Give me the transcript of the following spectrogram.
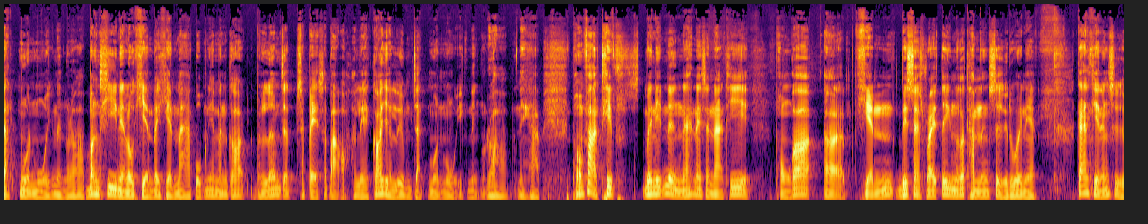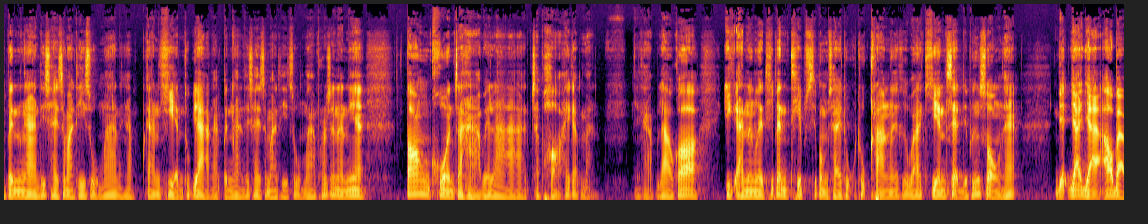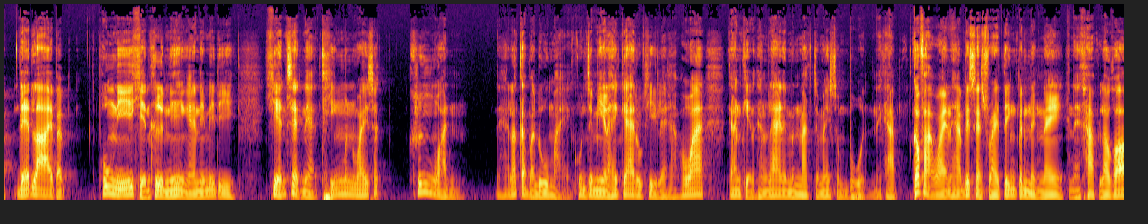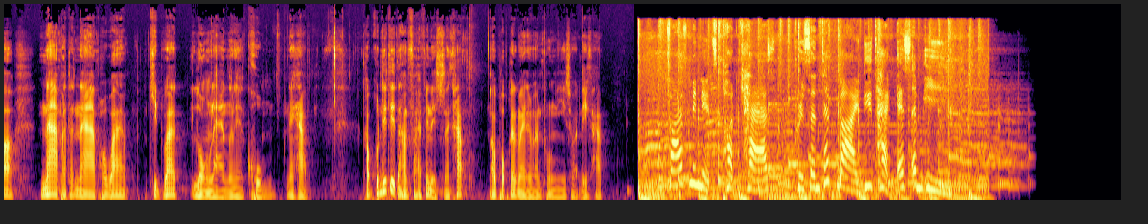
จัดหมวดหมู่อีกหนึ่งรอบ บางทีเนี่ยเราเขียนไปเขียนมาปุ๊บเนี่ยมันก็มันเริ่มจะสเปซสปาออกทะเลก็อย่าลืมจัดหมวดหมู่อีกหนึ่งรอบนะครับผมฝากทิปไว้นิดนึงนะในฐานะที่ผมก็เเขียน business writing แล้วก็ทำหนังสือด้วยเนี่ยการเขียนหนังสือเป็นงานที่ใช้สมาธิสูงมากนะครับการเขียนทุกอย่างเป็นงานที่ใช้สมาธิสูงมาก เพราะฉะนั้นเนี่ยต้องควรจะหาเวลาเฉพาะให้กับมันนะครับแล้วก็อีกอันนึงเลยที่เป็นทิปที่ผมใช้ทุกๆ ครั้งก็คือว่าเขียนเสร็จอย่าเพิ่งส่งฮะอย่าอย่าอย่าเอาแบบเดทไลน์แบบ พรุ่งนี้เขียนคืนนี้อย่างเงี้ยนี่ไม่ดี เขียนเสร็จเนี่ยทิ้งมันไว้สักครึ่งวันนะฮะแล้วกลับมาดูใหม่ คุณจะมีอะไรให้แก้ทุกทีเลยครับเพราะว่าการเขียนครั้งแรกเนี่ยมันมักจะไม่สมบูรณ์นะครับก็ฝากไว้นะฮะ business writing เป็นหนึ่งในนะครับแล้วก็น่าพัฒนาเพราะว่าคิดว่าลงแรงตรงนี้คุ้มนะครับขอบคุณที่ติดตาม 5 minutes นะครับ เราพบกันใหม่ในวันพรุ่งนี้ สวัสดีครับ 5 minutes podcast presented by d t e c h SME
